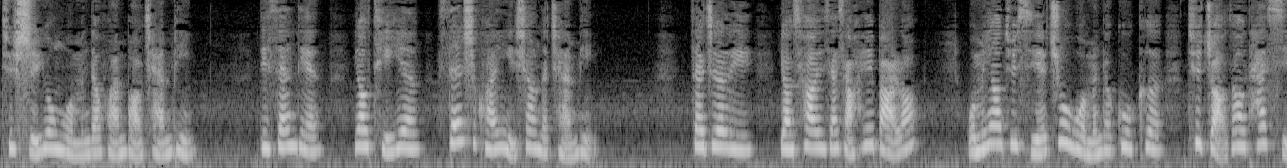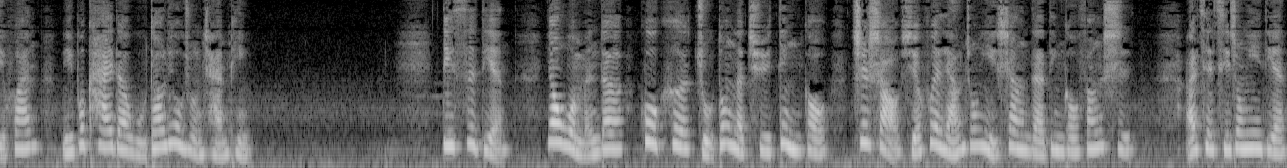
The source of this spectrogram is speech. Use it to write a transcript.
去使用我们的环保产品。第三点，要体验三十款以上的产品。在这里要敲一下小黑板喽，我们要去协助我们的顾客去找到他喜欢、离不开的五到六种产品。第四点，要我们的顾客主动的去订购，至少学会两种以上的订购方式。而且其中一点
